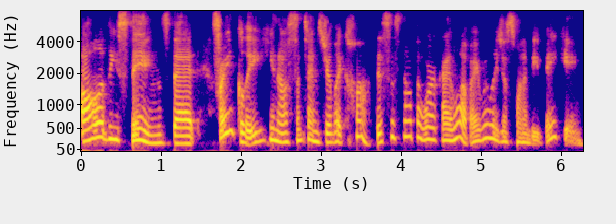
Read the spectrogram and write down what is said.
all of these things that frankly you know sometimes you're like huh this is not the work i love. I really just want to be baking.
